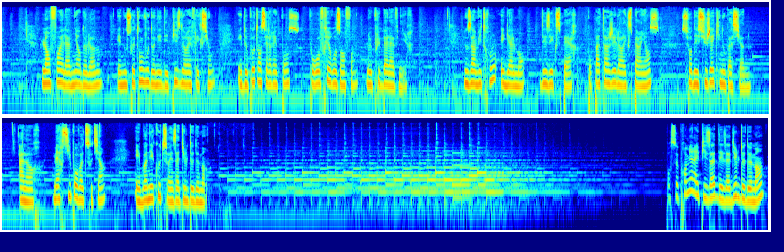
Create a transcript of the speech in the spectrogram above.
l'enfant est l'avenir de l'homme et nous souhaitons vous donner des pistes de réflexion et de potentielles réponses pour offrir aux enfants le plus bel avenir. Nous inviterons également des experts pour partager leur expérience sur des sujets qui nous passionnent. Alors, merci pour votre soutien et bonne écoute sur les adultes de demain. Pour ce premier épisode des adultes de demain,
